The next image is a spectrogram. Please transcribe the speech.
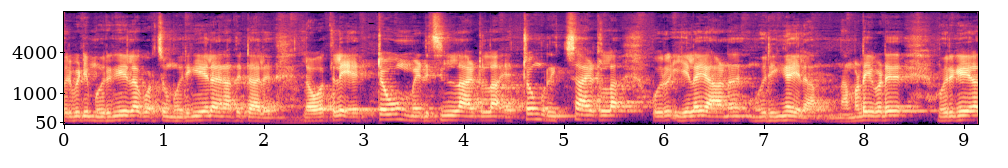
ഒരു പിടി മുരിങ്ങയില കുറച്ച് മുരിങ്ങയില അതിനകത്തിട്ടാൽ ലോകത്തിലെ ഏറ്റവും മെഡിസിനലായിട്ടുള്ള ഏറ്റവും റിച്ച് ആയിട്ടുള്ള ഒരു ഇലയാണ് മുരിങ്ങയില. നമ്മുടെ ഇവിടെ മുരിങ്ങയില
